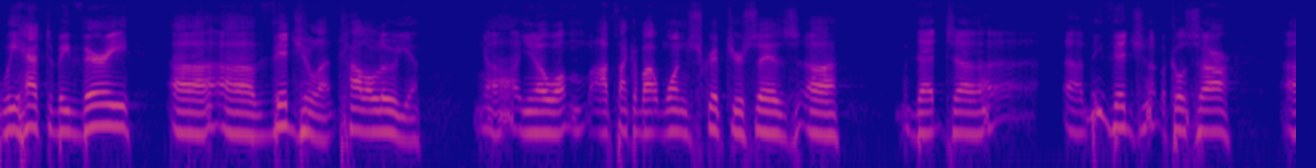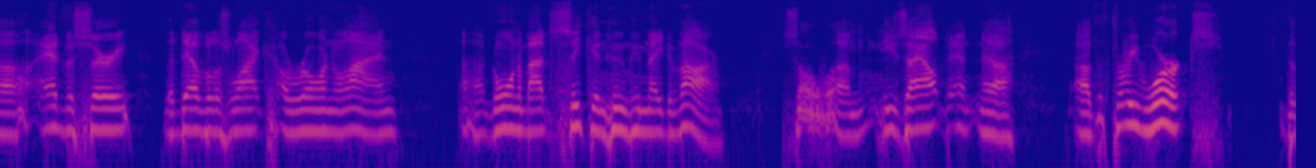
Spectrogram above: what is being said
we have to be very uh, uh, vigilant. Hallelujah. Uh, you know, I think about one scripture says uh, that uh, uh, be vigilant because our adversary, the devil, is like a roaring lion going about seeking whom he may devour. So um, he's out, and the three works. The,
